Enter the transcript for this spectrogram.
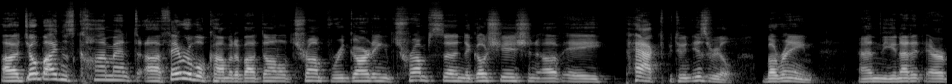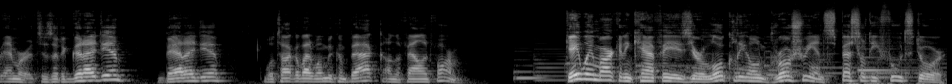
uh, Joe Biden's comment, uh, favorable comment about Donald Trump regarding Trump's uh, negotiation of a pact between Israel, Bahrain, and the United Arab Emirates. Is it a good idea? Bad idea? We'll talk about it when we come back on the Fallon Forum. Gateway Market and Cafe is your locally owned grocery and specialty food store.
